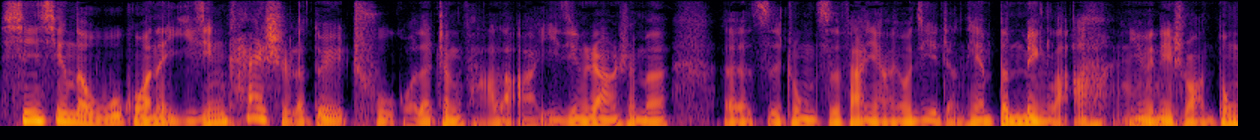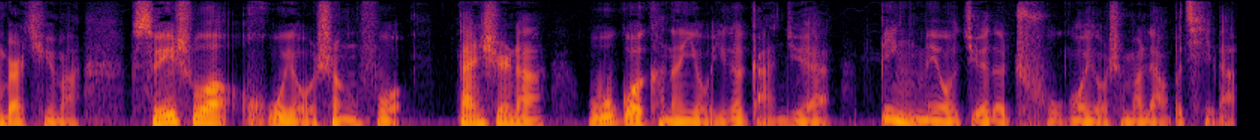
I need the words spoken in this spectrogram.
新兴的吴国呢，已经开始了对楚国的征伐了啊，已经让什么呃子仲、子反、养由基整天奔命了啊，因为那是往东边去嘛。虽说互有胜负，但是呢，吴国可能有一个感觉。并没有觉得楚国有什么了不起的，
